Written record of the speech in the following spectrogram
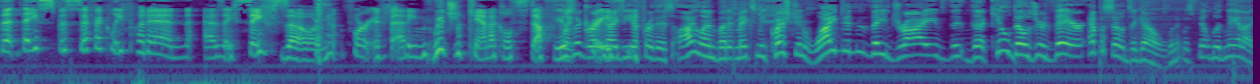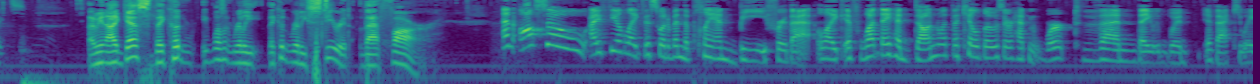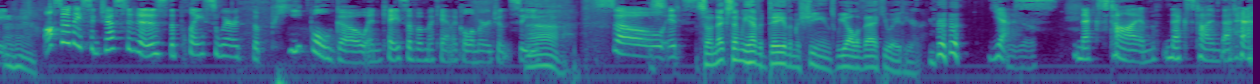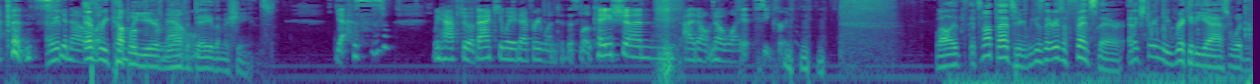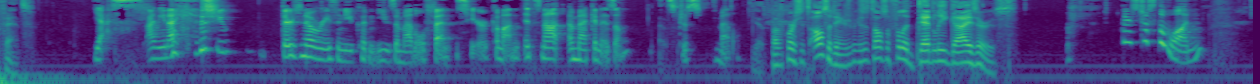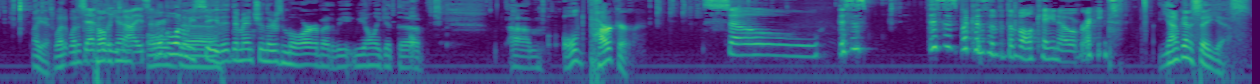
That they specifically put in as a safe zone for if any Which mechanical stuff Is went a great crazy. idea for this island, but it makes me question why didn't they drive the, the killdozer there episodes ago when it was filled with nanites? I mean, I guess they couldn't. It wasn't really. They couldn't really steer it that far. And also, I feel like this would have been the plan B for that. Like, if what they had done with the killdozer hadn't worked, then they would evacuate. Mm-hmm. Also, they suggested it as the place where the people go in case of a mechanical emergency. Ah, so it's so next time we have a day of the machines, we all evacuate here. yes. Next time, next time that happens, I mean, you know, every couple of years we have a day of the machines. Yes. We have to evacuate everyone to this location. I don't know why it's secret. Well, it's it's not that secret because there is a fence there, an extremely rickety ass wooden fence. yes. I mean, I guess you, there's no reason you couldn't use a metal fence here. Come on. It's not a mechanism. It's just metal. Yes, but of course it's also dangerous because it's also full of deadly geysers. There's just the one. Oh yes, what what is it called again? geyser. Well, the one we uh, see, they, they mention there's more, but we, we only get the Old Parker. So, this is, this is because of the volcano, right? Yeah, I'm gonna say yes.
